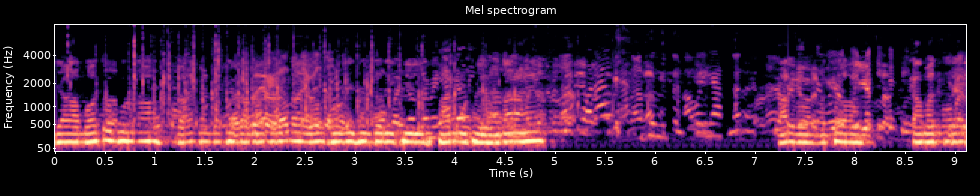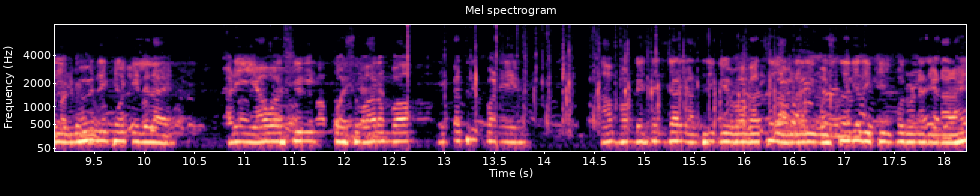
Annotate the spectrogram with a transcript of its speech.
या महत्त्वपूर्ण फाउंडेशनचं देखील फार मोठं योगदान आहे. कामात देखील केलेला आहे. आणि यावर्षी तो शुभारंभ एकत्रितपणे नाम फाउंडेशनच्या यांत्रिक विभागाची लागणारी मशिनरी देखील पुरवण्यात येणार आहे.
